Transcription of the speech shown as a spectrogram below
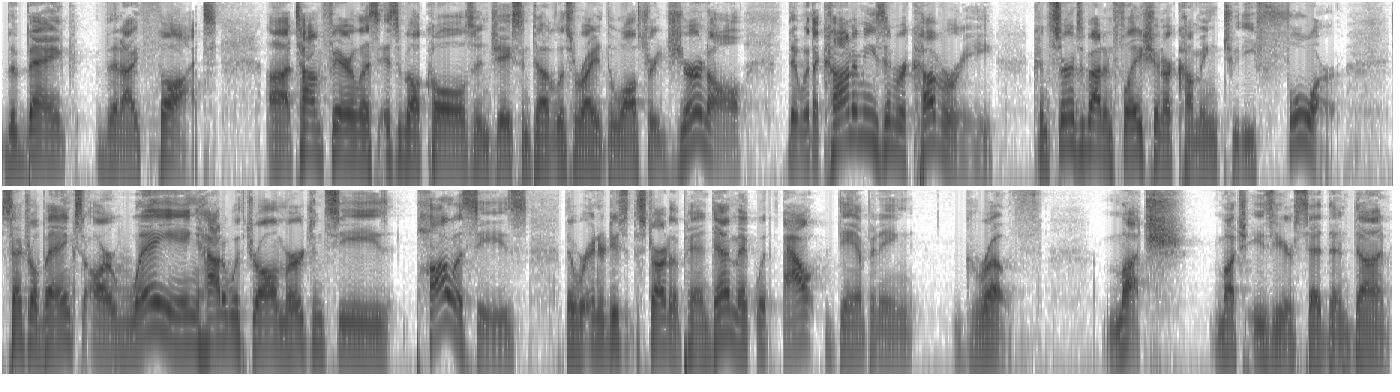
the bank that I thought. Uh, Tom Fairless, Isabel Coles, and Jason Douglas write at the Wall Street Journal that with economies in recovery, concerns about inflation are coming to the fore. Central banks are weighing how to withdraw emergency policies that were introduced at the start of the pandemic without dampening growth. Much, much easier said than done.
